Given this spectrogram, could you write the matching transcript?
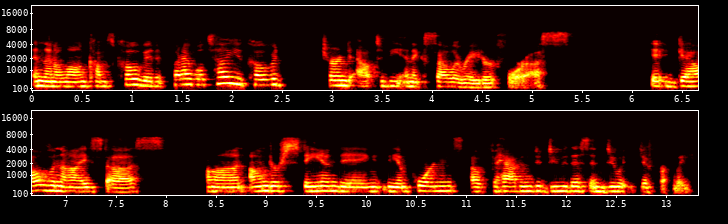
And then along comes COVID. But I will tell you, COVID turned out to be an accelerator for us. It galvanized us on understanding the importance of having to do this and do it differently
